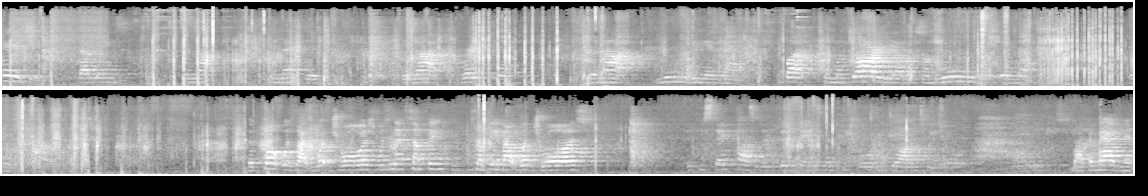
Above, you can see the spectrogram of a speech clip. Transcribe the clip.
energy. That means we're not connected, we're not grateful, we're not moving in that. But the majority of us are moving in that. In the, the quote was like, what draws? Wasn't that something? Something about what draws? If you stay positive, good things and people will be drawn to you. Like a magnet.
